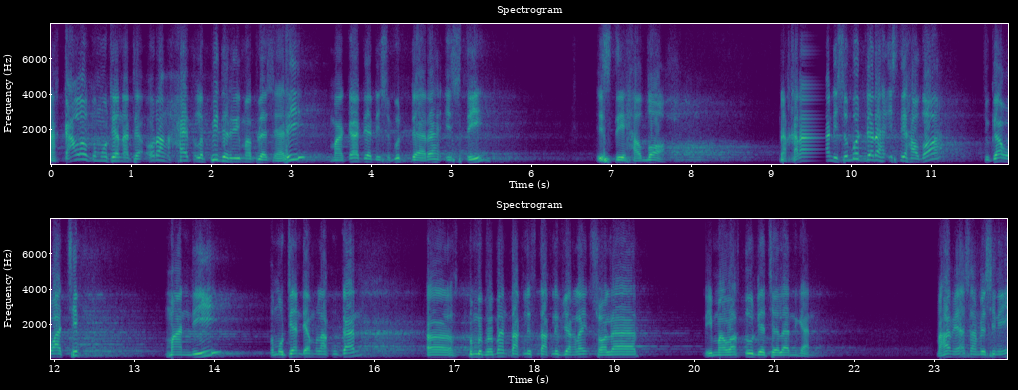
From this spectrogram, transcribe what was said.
Nah kalau kemudian ada orang haid lebih dari 15 hari, maka dia disebut darah isti, istihadah. Nah karena disebut darah istihadah, juga wajib mandi kemudian dia melakukan uh, pembebanan taklif-taklif yang lain, sholat, lima waktu dia jalankan. Paham ya sampai sini?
